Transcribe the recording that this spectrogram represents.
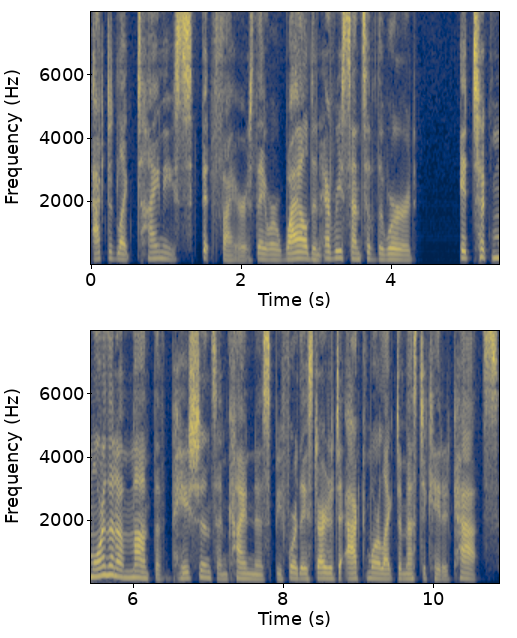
acted like tiny spitfires. They were wild in every sense of the word. It took more than a month of patience and kindness before they started to act more like domesticated cats.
